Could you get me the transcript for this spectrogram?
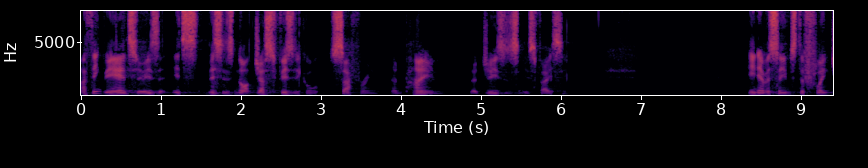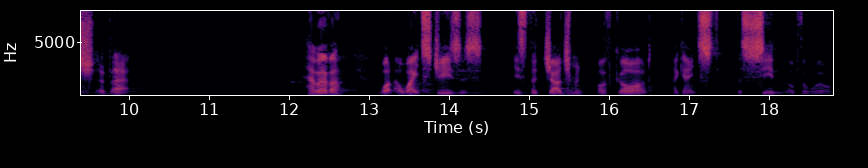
I think the answer is it's, this is not just physical suffering and pain that Jesus is facing. He never seems to flinch at that. However, what awaits Jesus is the judgment of God against the sin of the world.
